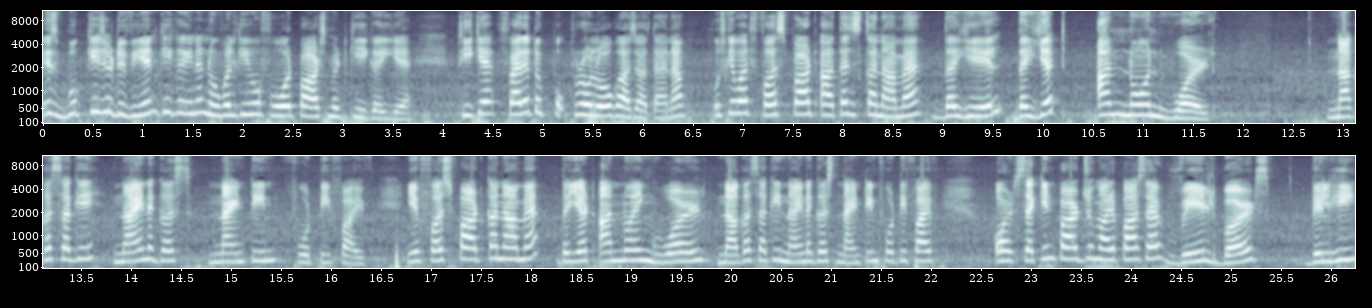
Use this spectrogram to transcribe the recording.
इस बुक की जो डिवीज़न की गई ना नावल की, वो फोर पार्ट्स में की गई है। ठीक है? पहले तो प्रोलोग आ जाता है ना। उसके बाद फ़र्स्ट पार्ट आता है, जिसका नाम है the yell the yet unknown world Nagasaki 9 अगस्त 1945 ये फ़र्स्ट पार्ट का नाम है the yet unknowing world Nagasaki 9 अगस्त 1945 और सेकंड पार्ट जो हमारे पास है veiled birds Delhi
